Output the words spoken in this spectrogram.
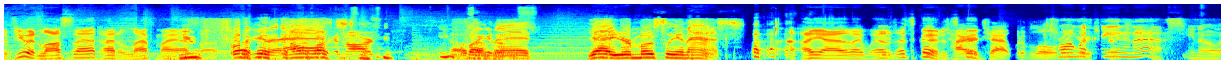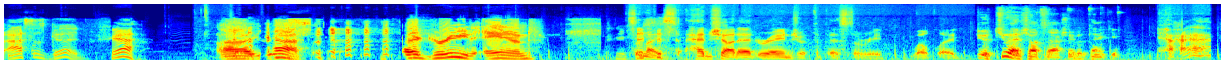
If you had lost that, I'd have laughed my ass You off. fucking ass. You That was on fucking ass. Yeah, you're mostly an ass. Uh, yeah, well, The- that's the good. It's entire good. chat would have lowered. What's wrong at your with being an ass? You know, ass is good. Yeah. Uh, yeah. Agreed. And It's a nice headshot at range with the pistol read. Well played. Two, two headshots actually, but thank you. Haha.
